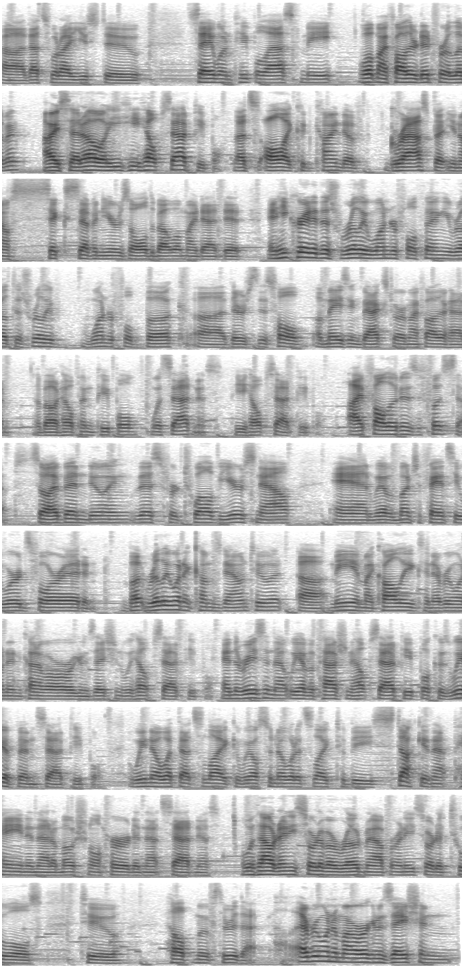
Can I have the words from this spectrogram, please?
Uh, that's what I used to say when people asked me what my father did for a living. I said, oh, he, he helps sad people. That's all I could kind of grasp at, you know, six, seven years old about what my dad did. And he created this really wonderful thing. He wrote this really wonderful book. Uh, there's this whole amazing backstory my father had about helping people with sadness. He helps sad people. I followed in his footsteps. So I've been doing this for 12 years now, and we have a bunch of fancy words for it. And but really, when it comes down to it, uh, me and my colleagues and everyone in kind of our organization, we help sad people. And the reason that we have a passion to help sad people, because we have been sad people. We know what that's like, and we also know what it's like to be stuck in that pain and that emotional hurt and that sadness without any sort of a roadmap or any sort of tools to help move through that. Everyone in my organization,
